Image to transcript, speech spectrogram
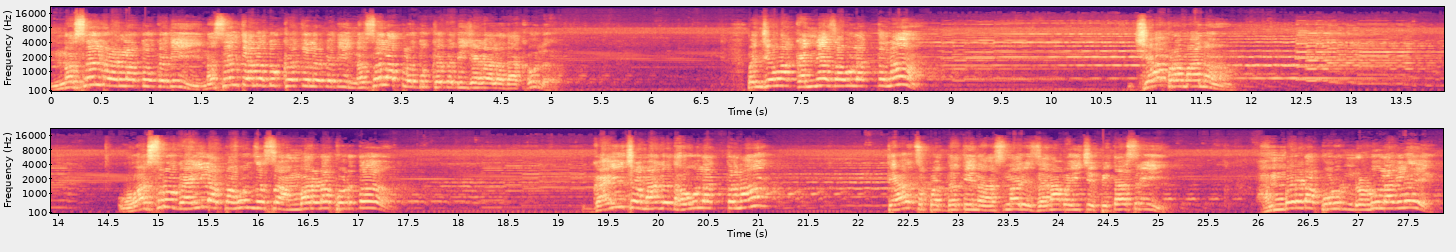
नसेल रडला तो कधी नसेल त्यानं दुःख केलं कधी नसेल आपलं दुःख कधी जगाला दाखवलं. पण जेव्हा कन्या जाऊ लागतं ना ज्याप्रमाणे वासरू गाईला पाहून जसं अंबारडा फोडत गाईच्या माग धावू लागतं ना त्याच पद्धतीनं असणारे जनाबाईचे पिताश्री हंबरडा फोडून रडू लागले.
